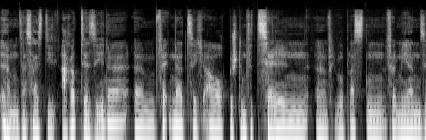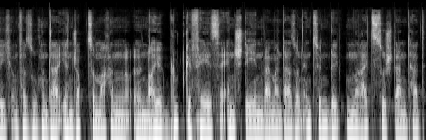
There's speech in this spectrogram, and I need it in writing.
Ähm, das heißt, die Art der Sehne ähm, verändert sich auch. Bestimmte Zellen, äh, Fibroblasten vermehren sich und versuchen da ihren Job zu machen. Äh, neue Blutgefäße entstehen, weil man da so einen entzündeten Reizzustand hat.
